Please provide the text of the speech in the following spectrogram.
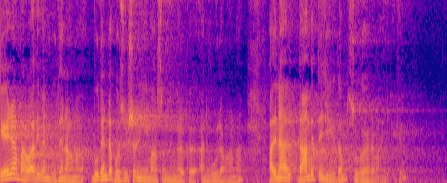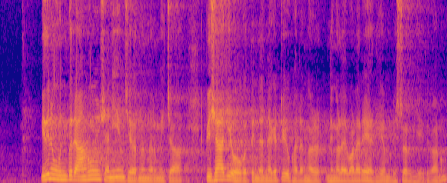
ഏഴാം ഭാവാധിപൻ ബുധനാണ്. ബുധന്റെ പൊസിഷൻ ഈ മാസം നിങ്ങൾക്ക് അനുകൂലമാണ്. അതിനാൽ ദാമ്പത്യ ജീവിതം സുഖകരമായിരിക്കും. ഇതിനു മുൻപ് രാഹുവും ശനിയും ചേർന്ന് നിർമ്മിച്ച പിശാചി യോഗത്തിന്റെ നെഗറ്റീവ് ഫലങ്ങൾ നിങ്ങളെ വളരെയധികം ഡിസ്റ്റർബ് ചെയ്ത് കാണും.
